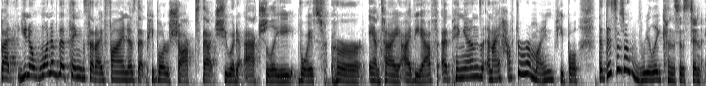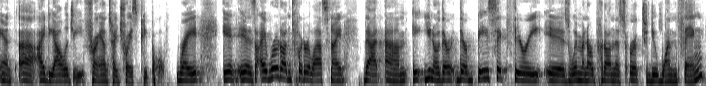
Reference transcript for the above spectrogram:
But, you know, one of the things that I find is that people are shocked that she would actually voice her anti IVF opinions. And I have to remind people that this is a really consistent uh, ideology for anti choice people, right? It is, I wrote on Twitter last night that, um, it, you know, their their basic theory is women are put on this earth to do one thing,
